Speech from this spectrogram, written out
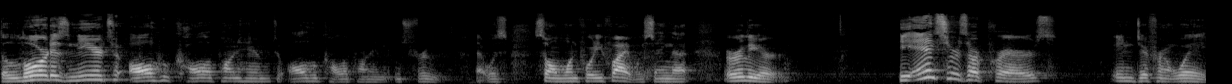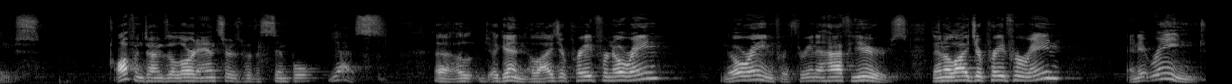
The Lord is near to all who call upon him, to all who call upon him in truth. That was Psalm 145. We sang that earlier. He answers our prayers in different ways. Oftentimes, the Lord answers with a simple yes. Uh, again, Elijah prayed for no rain, no rain for three and a half years. Then Elijah prayed for rain, and it rained.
